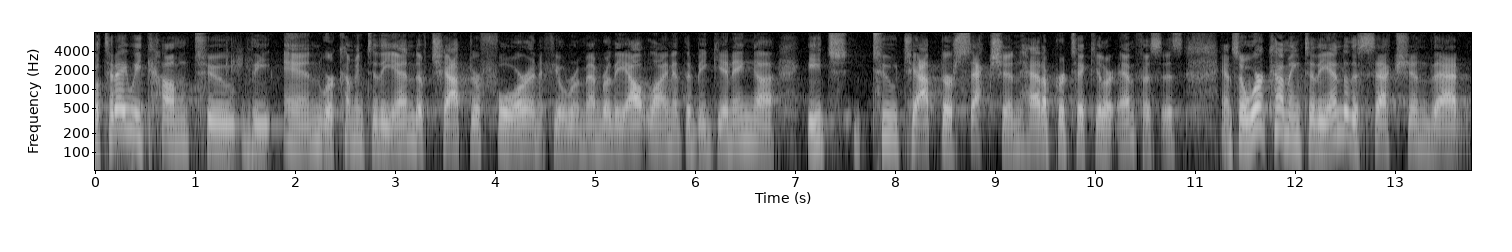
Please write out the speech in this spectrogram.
Well, today we come to the end. We're coming to the end of chapter four. And if you'll remember the outline at the beginning, uh, each two chapter section had a particular emphasis. And so we're coming to the end of the section that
